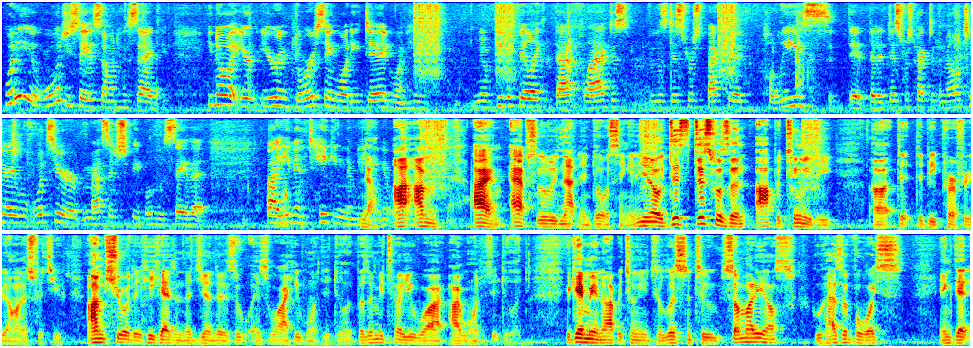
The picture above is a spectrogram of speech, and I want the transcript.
What do you? What would you say to someone who said, you know what, you're you're endorsing what he did when he, you know, people feel like that flag just was disrespected police, it, that it disrespected the military. What's your message to people who say that by even taking the meeting, No, it was I, I'm, endorsement? I am absolutely not endorsing it. You know, this, this was an opportunity, uh, to, to be perfectly honest with you. I'm sure that he had an agenda as, as why he wanted to do it, but let me tell you why I wanted to do it. It gave me an opportunity to listen to somebody else who has a voice and that,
